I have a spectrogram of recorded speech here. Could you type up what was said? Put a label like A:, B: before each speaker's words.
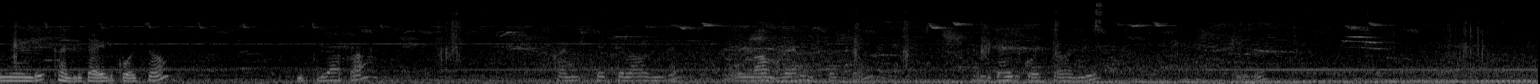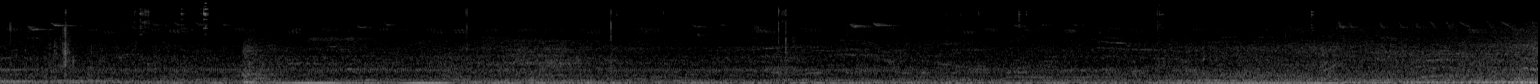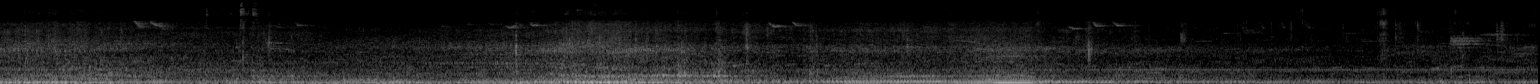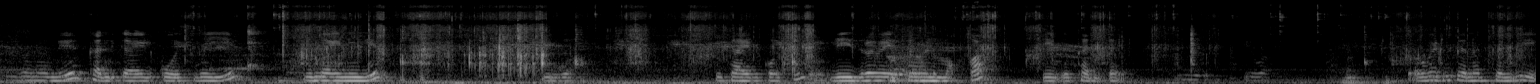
A: ఇవ్వండి కందికాయల కోసం. ఇప్పుడు దాకా కంది చెట్టు ఎలా ఉంది. మా అమ్మగారు ఇంటికి వచ్చాం కందికాయల కోస్తామండి. కందికాయలు కోసినవి ఉన్నాయినవి. ఇదిగో ఈ కాయల కోసి వీధిలో వేసినవండి మొక్క ఇది కందికాయ. ఇదిగో ఉడకబెట్టుకు తినొచ్చండి.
